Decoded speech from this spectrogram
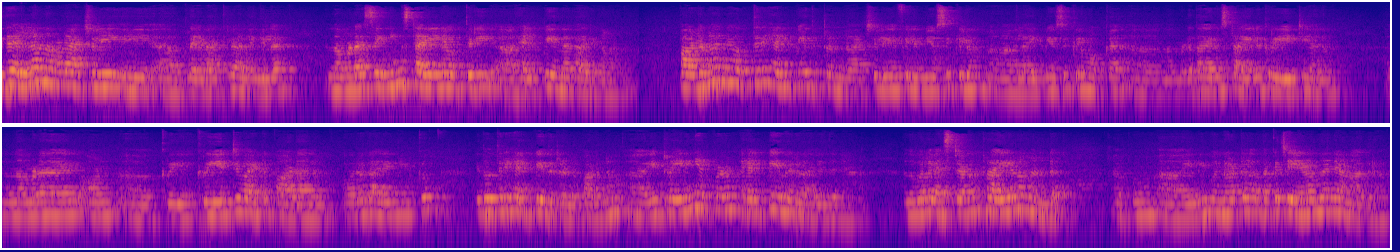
ഇതെല്ലാം നമ്മൾ ആക്ച്വലി ഈ പ്ലേ ബാക്കിലും അല്ലെങ്കിൽ നമ്മുടെ സിംഗിങ് സ്റ്റൈലിനെ ഒത്തിരി ഹെൽപ്പ് ചെയ്യുന്ന കാര്യങ്ങളാണ്. പഠനം എന്നെ ഒത്തിരി ഹെൽപ്പ് ചെയ്തിട്ടുണ്ട്. ആക്ച്വലി ഫിലിം മ്യൂസിക്കിലും ലൈവ് മ്യൂസിക്കിലും ഒക്കെ നമ്മുടേതായ ഒരു സ്റ്റൈൽ ക്രിയേറ്റ് ചെയ്യാനും നമ്മുടെ ഓൺ ക്രിയേറ്റീവായിട്ട് പാടാനും ഓരോ കാര്യങ്ങൾക്കും ഇത് ഒത്തിരി ഹെൽപ്പ് ചെയ്തിട്ടുണ്ട്. പഠനം ഈ ട്രെയിനിങ് എപ്പോഴും ഹെൽപ്പ് ചെയ്യുന്ന ഒരു കാര്യം തന്നെയാണ്. അതുപോലെ വെസ്റ്റേണും ട്രൈ ചെയ്യണമെന്നുണ്ട് അപ്പം ഇനി മുന്നോട്ട് അതൊക്കെ ചെയ്യണം തന്നെയാണ് ആഗ്രഹം.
